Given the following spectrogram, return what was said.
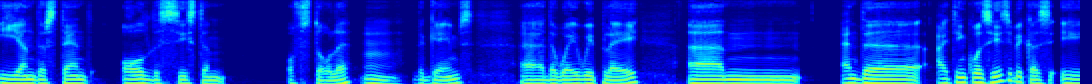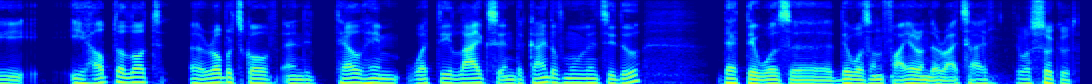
He understand all the system of Ståle the games, uh, the way we play, um, and uh, I think was easy because he he helped a lot uh, Robert Skov and he tell him what he likes and the kind of movements he do. That there was uh, there was on fire on the right side. It was so good.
